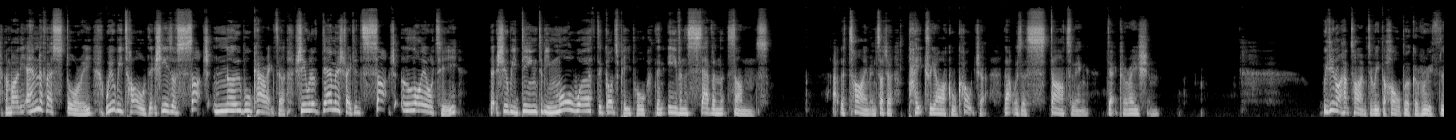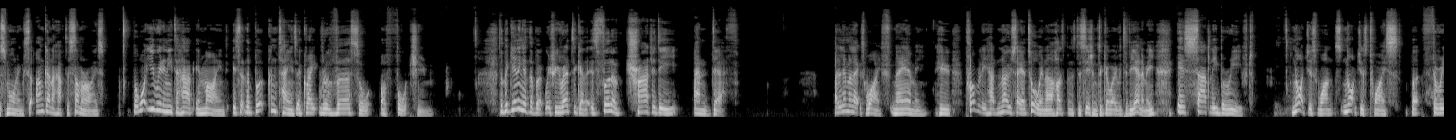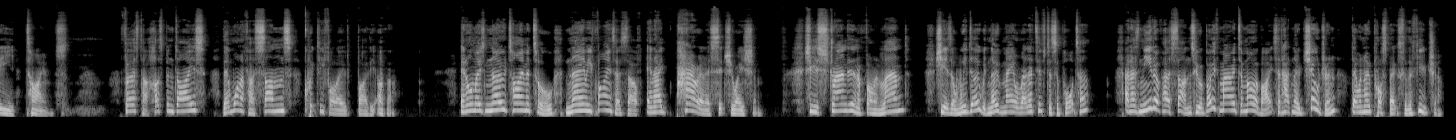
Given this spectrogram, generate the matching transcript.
And by the end of her story, we'll be told that she is of such noble character, she will have demonstrated such loyalty that she'll be deemed to be more worth to God's people than even seven sons. At the time, in such a patriarchal culture, that was a startling declaration. We do not have time to read the whole book of Ruth this morning, so I'm going to have to summarize. But what you really need to have in mind is that the book contains a great reversal of fortune. The beginning of the book, which we read together, is full of tragedy and death. Elimelech's wife, Naomi, who probably had no say at all in her husband's decision to go over to the enemy, is sadly bereaved. Not just once, not just twice, but three times. First her husband dies, then one of her sons, quickly followed by the other. In almost no time at all, Naomi finds herself in a perilous situation. She is stranded in a foreign land. She is a widow with no male relatives to support her. And as neither of her sons, who were both married to Moabites, had had no children, there were no prospects for the future.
